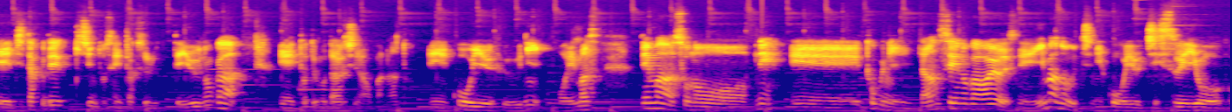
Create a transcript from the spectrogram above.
え、自宅できちんと洗濯するっていうのが、え、とても大事なのかなと、え、こういうふうに思います。で、まあ、そのね、え、特に男性の場合はですね、今のうちにこういう自炊を、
